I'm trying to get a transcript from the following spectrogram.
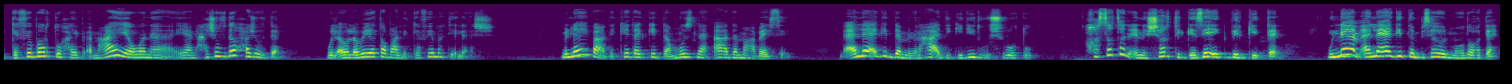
الكافيه برضه هيبقى معايا وأنا يعني هشوف ده وهشوف ده. والأولوية طبعا للكافيه ما تقلقش. بنلاقي بعد كده جدا مزنة قاعدة مع باسل. مقلقة جدا من العقد الجديد وشروطه. خاصة إن الشرط الجزائي كبير جدا وإنها مقلقة جدا بسبب الموضوع ده.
